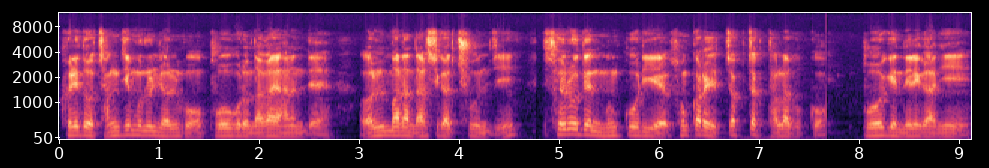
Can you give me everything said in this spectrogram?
그래도 장지문을 열고 부엌으로 나가야 하는데 얼마나 날씨가 추운지 쇠로 된 문고리에 손가락이 쩍쩍 달라붙고 부엌에 내려가니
